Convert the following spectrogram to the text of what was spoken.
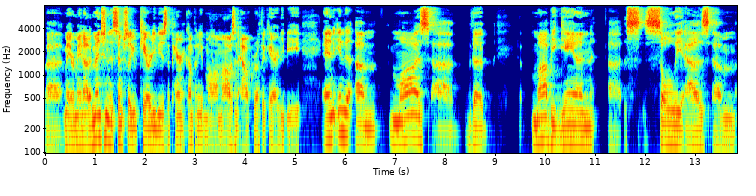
uh, may or may not have mentioned, essentially KRDB is the parent company of Ma. Yeah. Ma was an outgrowth of KRDB, and in the um, Ma's uh, the Ma began uh, solely as um,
